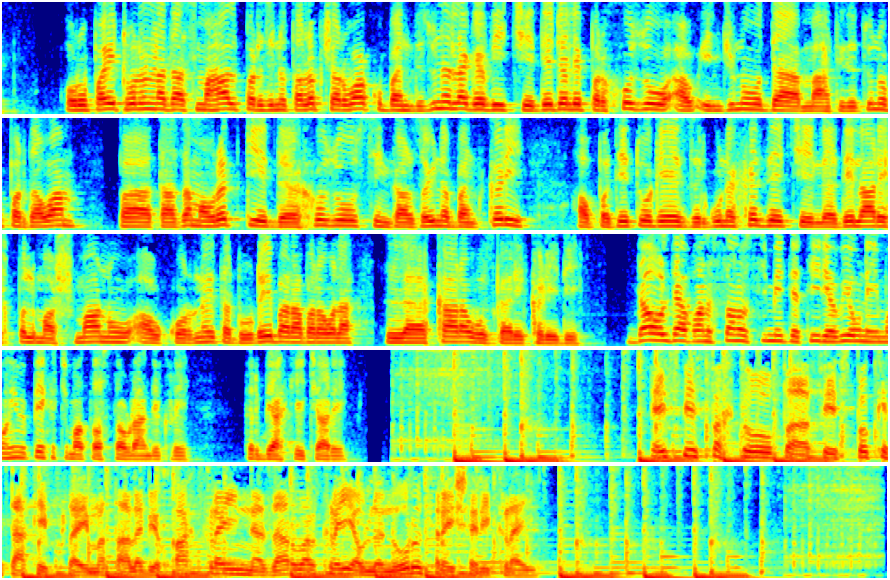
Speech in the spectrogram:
اروپايي ټولنه داسې مهال پر ځینو طالب چارواکو بندیزونه لګوي چې دې ډلې پر ښځو او انجونو د محدودیتونو پر دوام په تازه مورد کې د ښځو سینګارځایونه بند کړي او په دې توګه یې زرګونه ښځې چې له دې لارې خپل ماشومانو او کورنیو ته ډوډۍ برابروله، له کاره وزګارې کړې دي. دا ول د افغانستان او سیمې د تېرې یوې اونۍ مهمې پېښې چې ما تاسو ته وړاندې کړې. تر بیا ښې چارې. اس پی اس پختو په فیسبوک کې تا کې پلی مطلب یو فاک کړئ نظر ور کړئ او له نورو سره شریک کړئ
